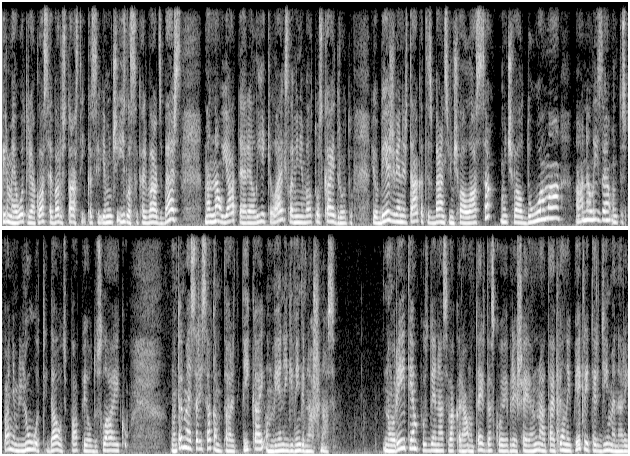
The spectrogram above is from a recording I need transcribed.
pirmajā, otrajā klasē varu stāstīt, kas ir. Ja viņš izlasa, ka ir vārds bērns, man nav jātērē lieki laiks, lai viņam vēl to skaidrotu. Jo bieži vien ir tā, ka tas bērns vēl lasa, viņš vēl domā, analizē, un tas prasa ļoti daudz papildus laiku. Un tad mēs arī sakām, tā ir tikai un vienīgi vingrināšanās no rītiem, pusdienās, vakarā. Un te ir tas, ko iepriekšējā runātāja pilnīgi piekrīt, ir ģimene arī.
